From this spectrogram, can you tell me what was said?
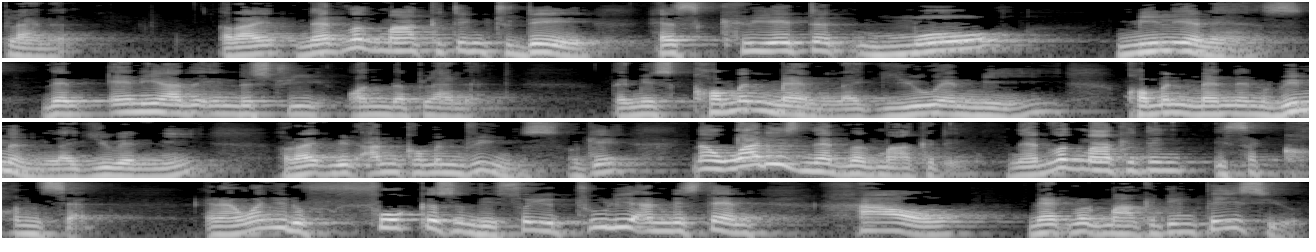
planet. All right. Network marketing today has created more millionaires than any other industry on the planet. That means common men like you and me, common men and women like you and me, right, with uncommon dreams. Okay. Now, what is network marketing? Network marketing is a concept, and I want you to focus on this so you truly understand how network marketing pays you.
